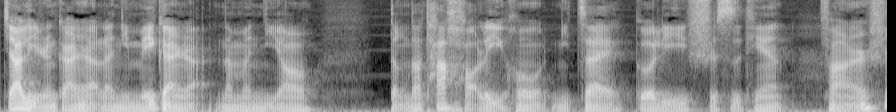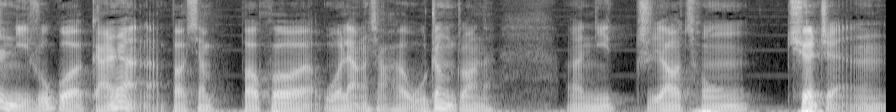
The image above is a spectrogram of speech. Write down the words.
家里人感染了，你没感染，那么你要等到他好了以后，你再隔离十四天。反而是你如果感染了，包像包括我两个小孩无症状的，呃，你只要从确诊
